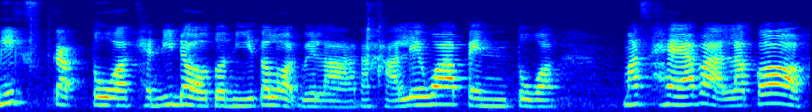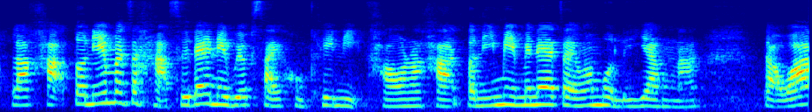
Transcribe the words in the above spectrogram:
มิกซ์กับตัวแคนดี้ดอลตัวนี้ตลอดเวลานะคะ เรียกว่าเป็นตัว must have อะแล้วก็ราคาตัวนี้มันจะหาซื้อได้ในเว็บไซต์ของคลินิกเขานะคะ ตอนนี้เมย์ไม่แน่ใจว่าหมดหรือยังนะ แต่ว่า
